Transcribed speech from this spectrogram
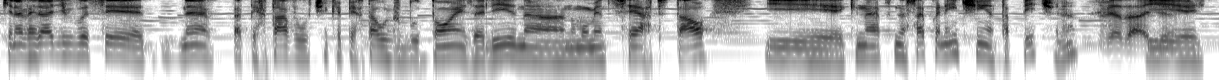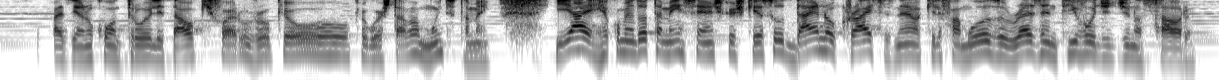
que na verdade você, né, apertava, tinha que apertar os botões ali na, no momento certo e tal, e que na nessa época nem tinha tapete, né? Verdade. é. E fazia no controle e tal, que foi um jogo que eu, que eu gostava muito também. E ah, e recomendou também, sem antes que eu esqueça, o Dino Crisis, né? Aquele famoso Resident Evil de dinossauro.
